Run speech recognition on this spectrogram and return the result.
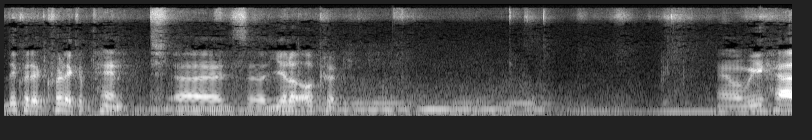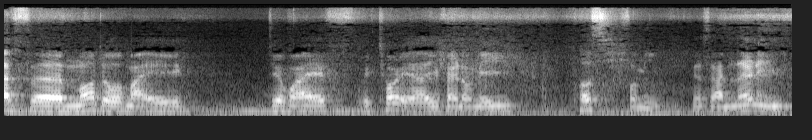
liquid acrylic paint. Uh, it's a yellow ochre. And we have a model, my dear wife Victoria, in front of me, post for me because I'm learning,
